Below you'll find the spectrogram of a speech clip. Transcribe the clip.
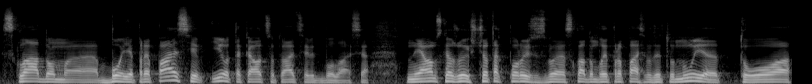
складом е, боєприпасів, і от така от ситуація відбулася. Ну, Я вам скажу, якщо так поруч з складом боєприпасів детонує, то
